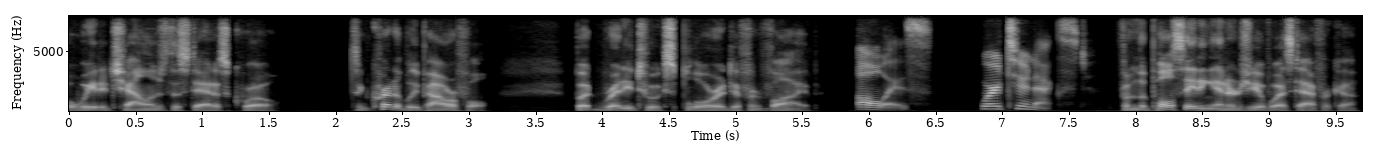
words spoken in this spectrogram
a way to challenge the status quo. It's incredibly powerful, but ready to explore a different vibe. Always. Where to next? From the pulsating energy of West Africa,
